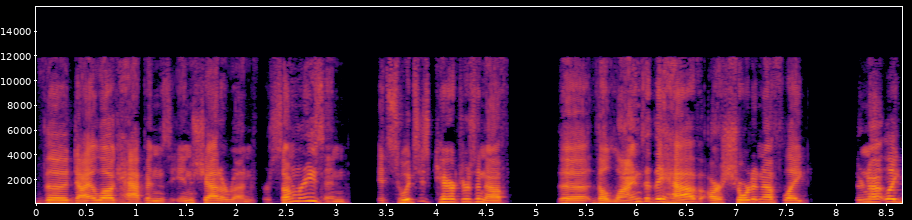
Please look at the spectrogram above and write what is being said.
the dialogue happens in Shadowrun, for some reason, it switches characters enough. the The lines that they have are short enough, like they're not like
